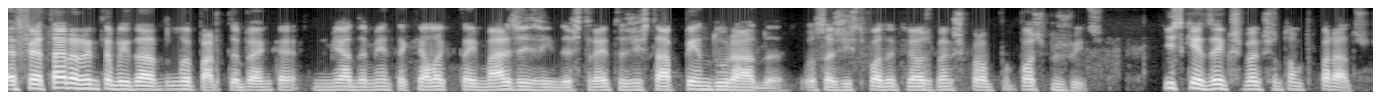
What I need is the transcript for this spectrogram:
afetar a rentabilidade de uma parte da banca, nomeadamente aquela que tem margens ainda estreitas e está pendurada. Ou seja, isto pode atirar os bancos para, para os prejuízos. Isto quer dizer que os bancos não estão preparados.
